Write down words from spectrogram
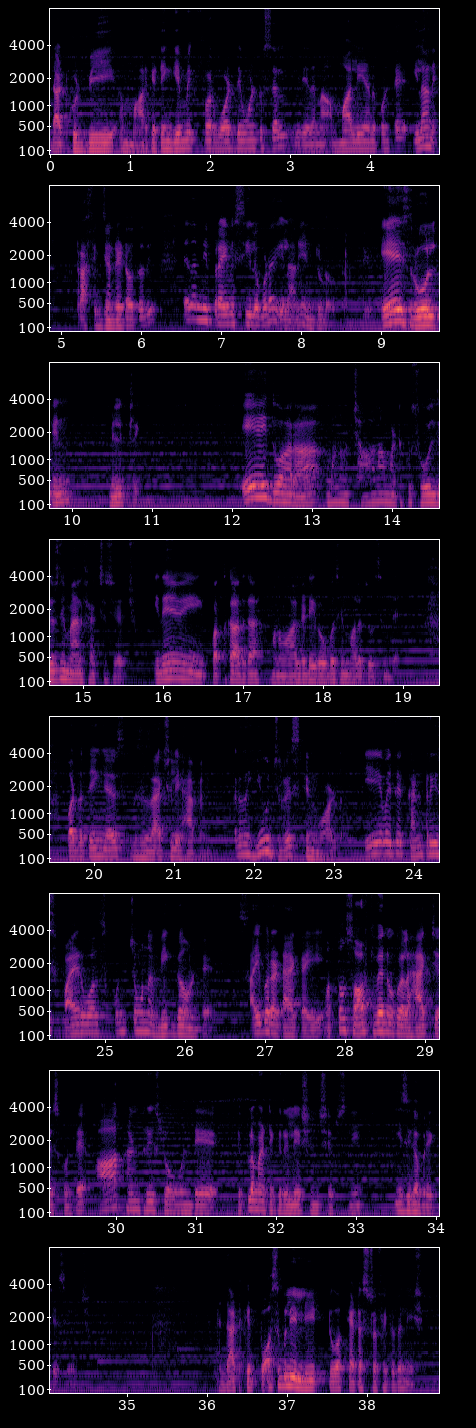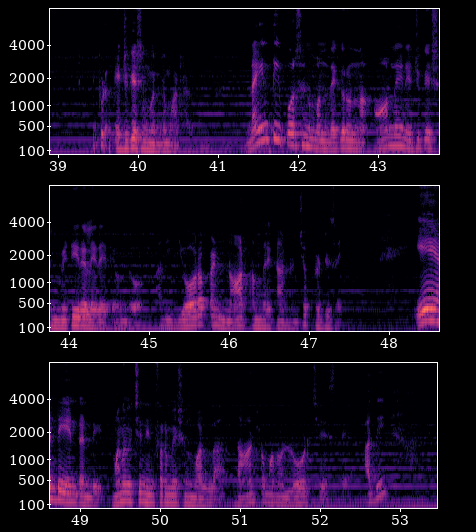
That could be marketing gimmick for what they want to sell మీరు ఏదైనా అమ్మాలి అనుకుంటే ఇలానే ట్రాఫిక్ జనరేట్ అవుతుంది. లేదా మీ ప్రైవసీలో కూడా ఇలానే ఇంక్లూడ్ అవుతుంది. AI's role in military AI ద్వారా మనం చాలా మటుకు సోల్జర్స్ని మ్యానుఫ్యాక్చర్ చేయొచ్చు. ఇదేమి కొత్త కాదుగా మనం ఆల్రెడీ రోబో సినిమాలో చూసిందే. But the thing is this is actually happen there is a huge risk involved ఏవైతే కంట్రీస్ ఫైర్ వాల్స్ కొంచెం ఉన్న వీక్గా ఉంటే సైబర్ అటాక్ అయ్యి మొత్తం సాఫ్ట్వేర్ని ఒకవేళ హ్యాక్ చేసుకుంటే ఆ కంట్రీస్లో ఉండే డిప్లొమాటిక్ రిలేషన్షిప్స్ని ఈజీగా బ్రేక్ చేసేయచ్చు. And that can possibly lead to a catastrophe to the nation ఇప్పుడు ఎడ్యుకేషన్ గురించి మాట్లాడదాం నైంటీ పర్సెంట్ మన దగ్గర ఉన్న ఆన్లైన్ ఎడ్యుకేషన్ మెటీరియల్ ఏదైతే ఉందో అది యూరప్ అండ్ నార్త్ అమెరికా నుంచి ప్రొడ్యూస్ అయింది. ఏ అంటే ఏంటండి? మనం ఇచ్చిన ఇన్ఫర్మేషన్ వల్ల దాంట్లో మనం లోడ్ చేస్తే అది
